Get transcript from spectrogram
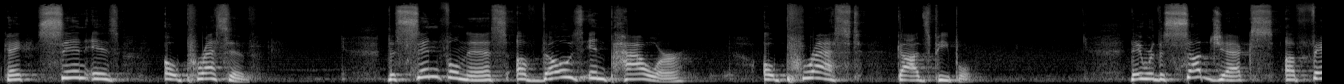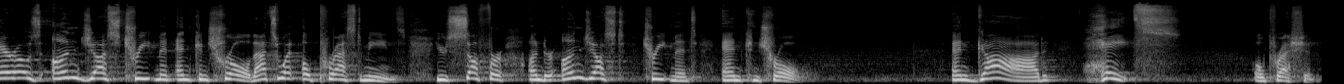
Okay? Sin is oppressive. The sinfulness of those in power oppressed God's people. They were the subjects of Pharaoh's unjust treatment and control. That's what oppressed means. You suffer under unjust treatment and control. And God hates oppression.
